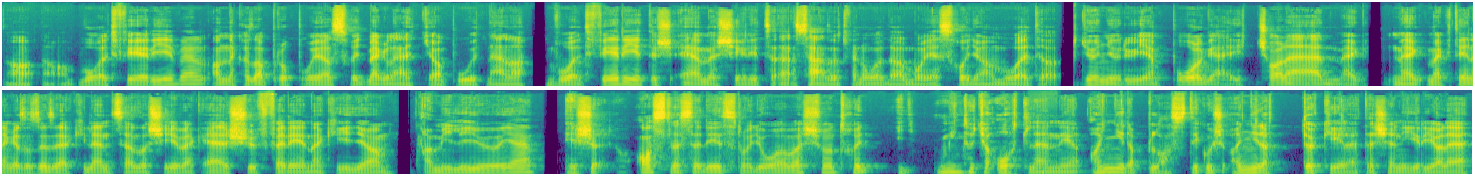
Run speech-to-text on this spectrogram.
a, a volt férjével. Annak az apropója az, hogy meglátja a pultnál a volt férjét, és elmeséli 150 oldalból, hogy ez hogyan volt. A gyönyörű ilyen polgári család, meg, meg, meg tényleg ez az 1900-as évek első felének így a, a milliója, és azt veszed észre, hogy olvasod, hogy így, mint hogyha ott lennél, annyira plastikus, annyira tökéletesen írja le,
